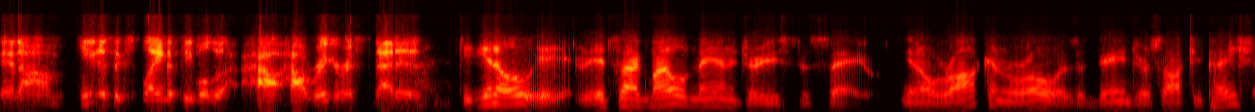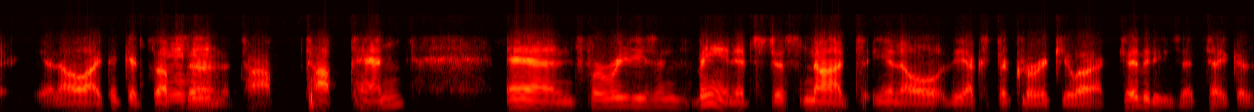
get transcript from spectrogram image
And um, can you just explain to people how how rigorous that is? you know, it's like my old manager used to say, you know, rock and roll is a dangerous occupation. You know, I think it's up there Mhm. in the top top ten, and for reasons being, it's just not, you know, the extracurricular activities that take us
